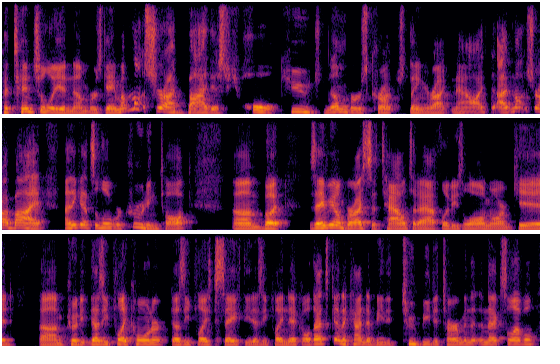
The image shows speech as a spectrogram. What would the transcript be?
potentially a numbers game. I'm not sure I buy this whole huge numbers crunch thing right now. I, am not sure I buy it. I think that's a little recruiting talk. Um, but Xavier Bryce is a talented athlete. He's a long arm kid. Um, could he, does he play corner? Does he play safety? Does he play nickel? That's going to kind of be the to be determined at the next level,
